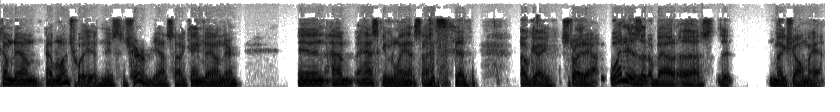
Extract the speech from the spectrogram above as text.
come down and have lunch with you? And he said, sure. Yeah. So I came down there and I asked him, Lance, I said, okay, straight out, what is it about us that makes y'all mad?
